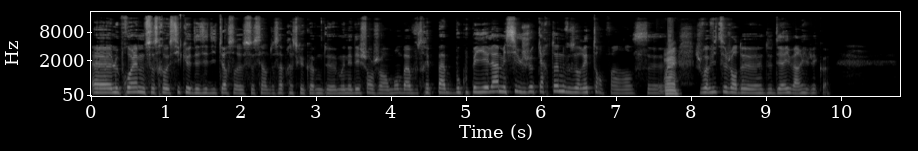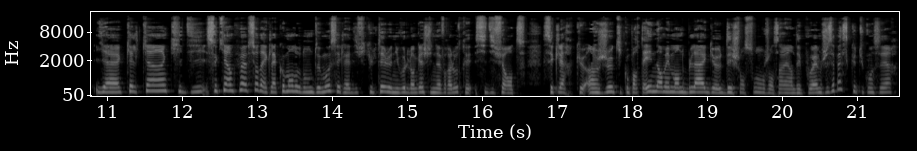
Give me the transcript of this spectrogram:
le problème, ce serait aussi que des éditeurs se, servent de ça presque comme de monnaie d'échange. Genre, bon, bah, vous serez pas beaucoup payé là, mais si le jeu cartonne, vous aurez tant. Enfin, je vois vite ce genre de, de dérive arriver, quoi. Il y a quelqu'un qui dit Ce qui est un peu absurde avec la commande au nombre de mots, c'est que la difficulté, le niveau de langage d'une œuvre à l'autre est si différente. C'est clair qu'un jeu qui comporte énormément de blagues, euh, des chansons, j'en sais rien, des poèmes, je sais pas ce que tu considères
